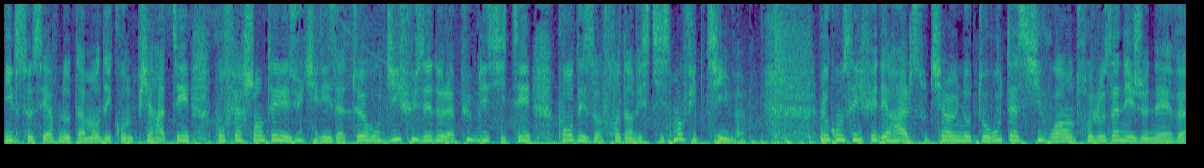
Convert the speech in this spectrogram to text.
Ils se servent notamment des comptes piratés pour faire chanter les utilisateurs ou diffuser de la publicité pour des offres d'investissement fictives. Le Conseil fédéral soutient une autoroute à six voies entre Lausanne et Genève.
